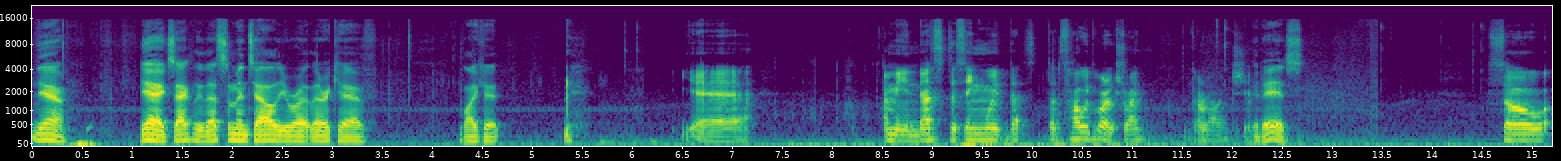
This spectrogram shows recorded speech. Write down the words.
Yeah. Yeah. Exactly. That's the mentality right there, Kev. Like it. Yeah. I mean, that's the thing with that's that's how it works, right? Garage It is. So,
